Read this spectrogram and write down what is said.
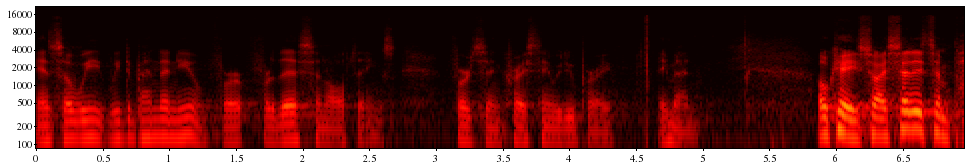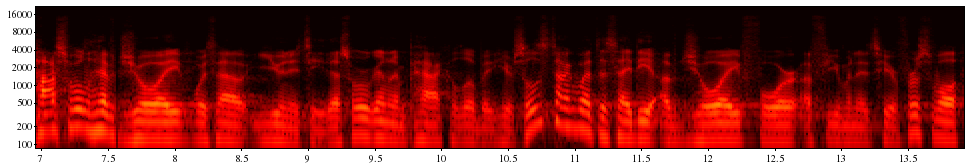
and so we, we depend on you for, for this and all things. For it's in Christ's name we do pray. Amen. Okay, so I said it's impossible to have joy without unity. That's what we're going to unpack a little bit here. So let's talk about this idea of joy for a few minutes here. First of all,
